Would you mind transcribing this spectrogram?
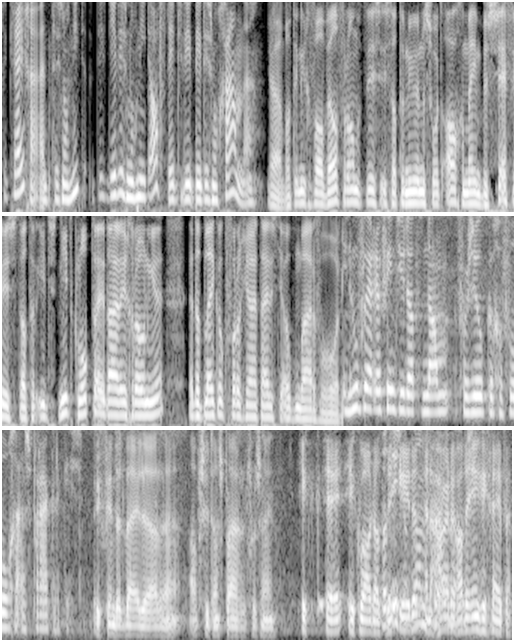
gekregen. En het is nog niet, het is, dit is nog niet af, dit, dit, dit is nog gaande. Ja, wat in ieder geval wel veranderd is, is dat er nu een soort algemeen besef is dat er iets niet klopt daar in Groningen. En dat bleek ook vorig jaar tijdens die openbare verhoring. In hoeverre vindt u dat NAM voor zulke gevolgen aansprakelijk is? Ik vind dat wij daar uh, absoluut aansprakelijk voor zijn. Ik, eh, ik wou dat Wat we eerder en harder hadden ingegrepen.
